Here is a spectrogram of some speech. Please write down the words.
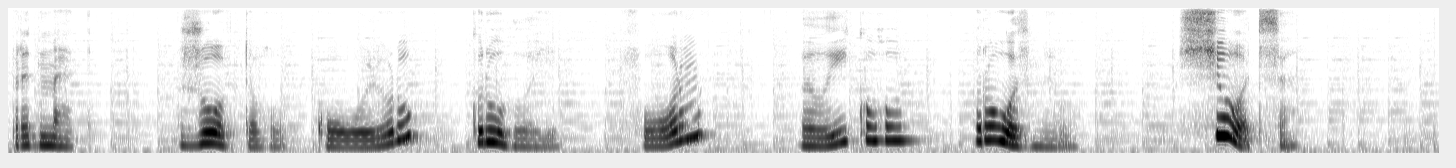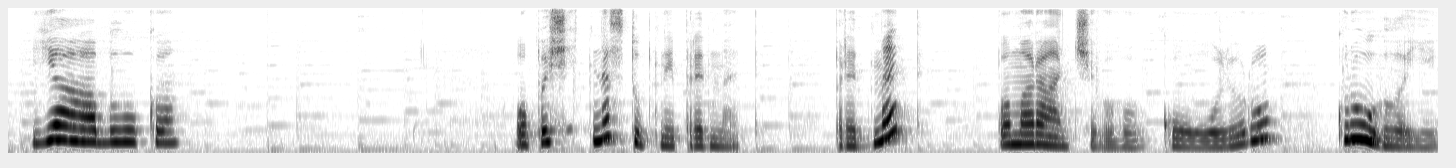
предмет жовтого кольору, круглої форми, великого розміру. Що це? Яблуко. Опишіть наступний предмет. Предмет помаранчевого кольору, круглої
